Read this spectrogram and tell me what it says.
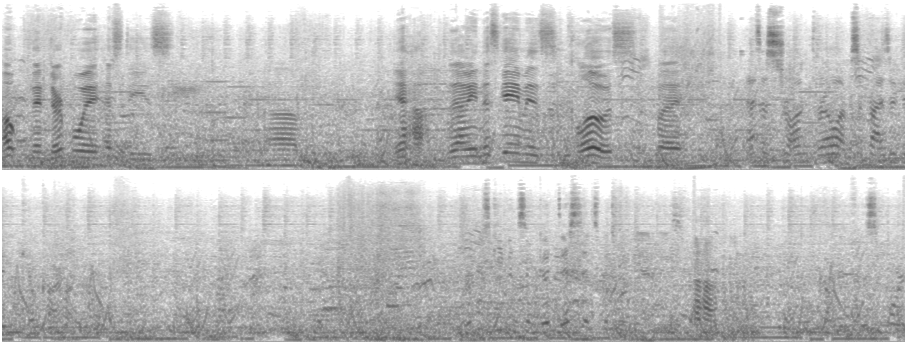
Oh, and then Dirt Boy SDs. Um, yeah, I mean this game is close, but That's a strong throw. I'm surprised it didn't kill Karma. Ripple's keeping some good distance between the enemies. Going support.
